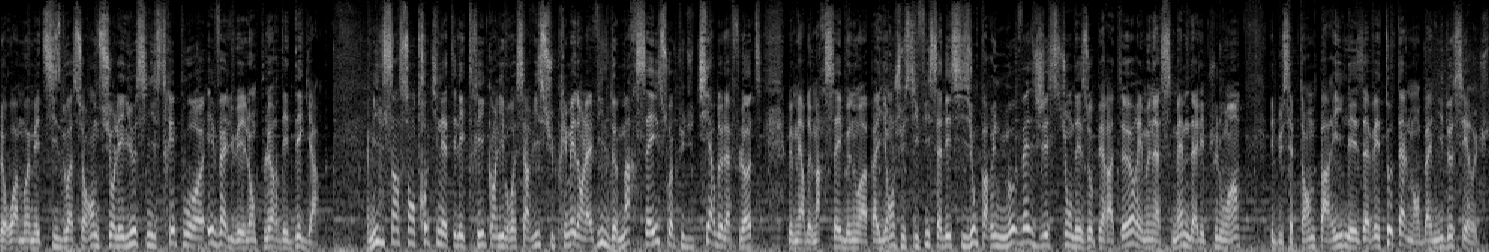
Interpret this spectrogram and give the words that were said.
Le roi Mohamed VI doit se rendre sur les lieux sinistrés pour euh, évaluer l'ampleur des dégâts. 1500 trottinettes électriques en libre service supprimées dans la ville de Marseille, soit plus du tiers de la flotte. Le maire de Marseille, Benoît Payan, justifie sa décision par une mauvaise gestion des opérateurs et menace même d'aller plus loin. Début septembre, Paris les avait totalement bannis de ses rues.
